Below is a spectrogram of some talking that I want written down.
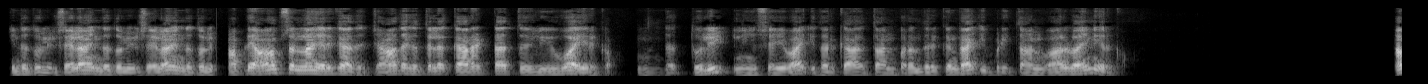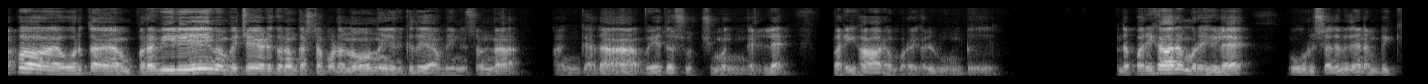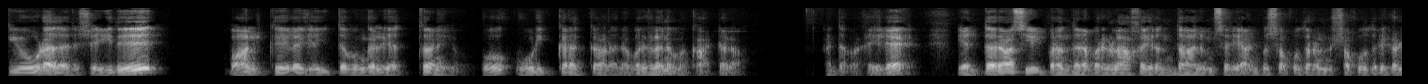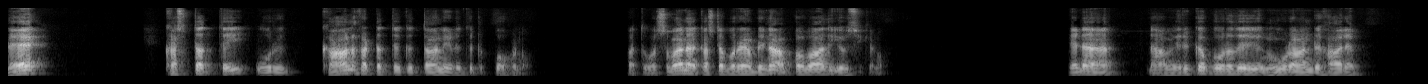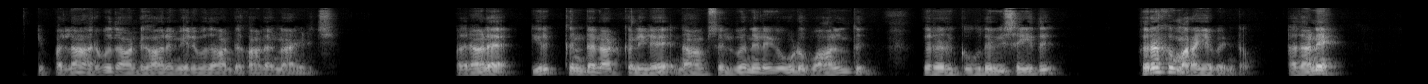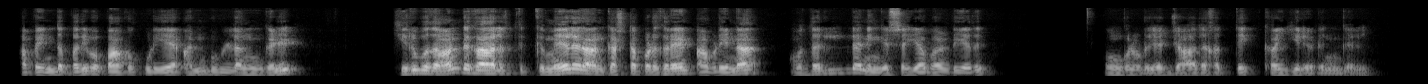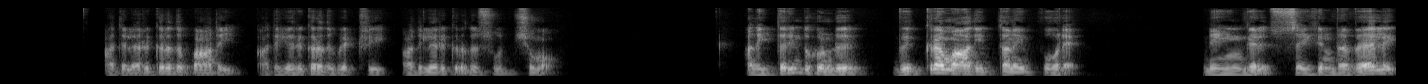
இந்த தொழில் செய்யலாம் இந்த தொழில் செய்யலாம் இந்த தொழில் அப்படி ஆப்ஷன்லாம் இருக்காது. ஜாதகத்தில் கரெக்டாக தெளிவாக இருக்கும். இந்த தொழில் நீ செய்வாய் இதற்காகத்தான் பிறந்திருக்கின்றாய் இப்படித்தான் வாழ்வாய்ன்னு இருக்கும். அப்போ ஒருத்தன் பிறவியிலேயே இவன் பிச்சை எடுக்கணும் கஷ்டப்படணும்னு இருக்குது அப்படின்னு சொன்னா அங்கதான் வேத சூட்சுமங்கள்ல பரிகார முறைகள் உண்டு. அந்த பரிகார முறையில நூறு சதவீத நம்பிக்கையோடு அதை செய்து வாழ்க்கையில ஜெயித்தவங்கள் எத்தனையோ ஓடிக்கணக்கான நபர்களை நம்ம காட்டலாம். அந்த வகையில எந்த ராசியில் பிறந்த நபர்களாக இருந்தாலும் சரி அன்பு சகோதரன் சகோதரிகளை கஷ்டத்தை ஒரு காலகட்டத்துக்குத்தான் எடுத்துட்டு போகணும். பத்து வருஷமா நான் கஷ்டப்படுறேன் அப்படின்னா அப்பவாது யோசிக்கணும். ஏன்னா நாம் இருக்க போறது நூறாண்டு காலம். இப்பெல்லாம் அறுபது ஆண்டு காலம் எழுபது ஆண்டு காலம்னு ஆயிடுச்சு. அதனால இருக்கின்ற நாட்களிலே நாம் செல்வ நிலையோடு வாழ்ந்து பிறருக்கு உதவி செய்து பிறகு மறைய வேண்டும். அதானே? அப்ப இந்த பதிவை பார்க்கக்கூடிய அன்புள்ளங்கள் இருபது ஆண்டு காலத்துக்கு மேலே நான் கஷ்டப்படுகிறேன் அப்படின்னா முதல்ல நீங்கள் செய்ய வேண்டியது உங்களுடைய ஜாதகத்தை கையில் எடுங்கள். அதில் இருக்கிறது பாதை அதில் இருக்கிறது வெற்றி அதில் இருக்கிறது சூட்சுமம். அதை தெரிந்து கொண்டு விக்ரமாதித்தனைப் போல நீங்கள் செய்கின்ற வேலை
